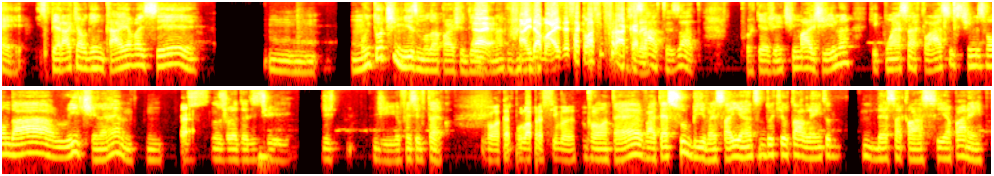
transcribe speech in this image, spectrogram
É, esperar que alguém caia vai ser muito otimismo da parte deles, é, né? Porque... Ainda mais essa classe fraca, exato, né? Exato, exato. Porque a gente imagina que com essa classe os times vão dar reach, né? É. Nos, nos jogadores de, de, de offensive tackle. Vão até pular para cima, né? Vão até, vai até subir, vai sair antes do que o talento dessa classe aparenta.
